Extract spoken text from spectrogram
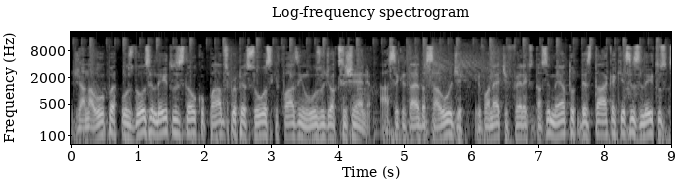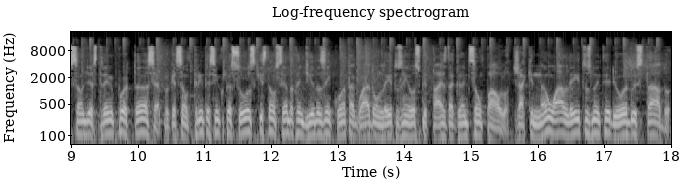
Já na UPA, os 12 leitos estão ocupados por pessoas que fazem uso de oxigênio. A secretária da Saúde, Ivonete Félix Nascimento, destaca que esses leitos são de extrema importância, porque são 35 pessoas que estão sendo atendidas enquanto aguardam leitos em hospitais da Grande São Paulo, já que não há leitos no interior do estado.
